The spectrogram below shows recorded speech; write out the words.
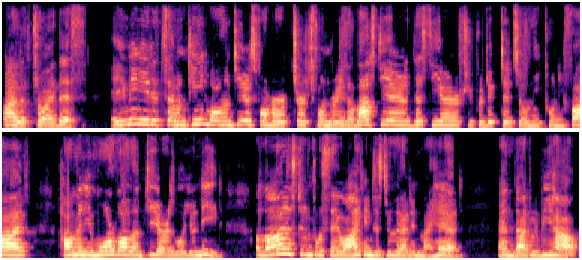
All right, let's try this. Amy needed 17 volunteers for her church fundraiser last year. This year, she predicted she'll need 25. How many more volunteers will you need? A lot of students will say, well, I can just do that in my head. And that would be how?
